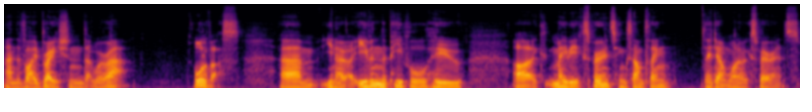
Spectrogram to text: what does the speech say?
and the vibration that we're at. All of us. Um, you know, even the people who are maybe experiencing something they don't want to experience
